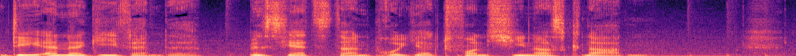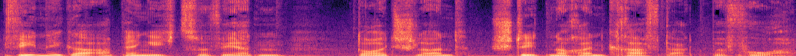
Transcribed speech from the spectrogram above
Die Energiewende, bis jetzt ein Projekt von Chinas Gnaden. Weniger abhängig zu werden, Deutschland steht noch ein Kraftakt bevor.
